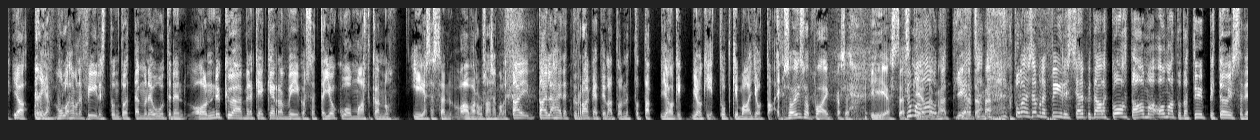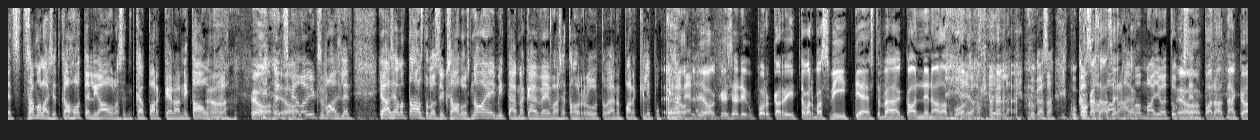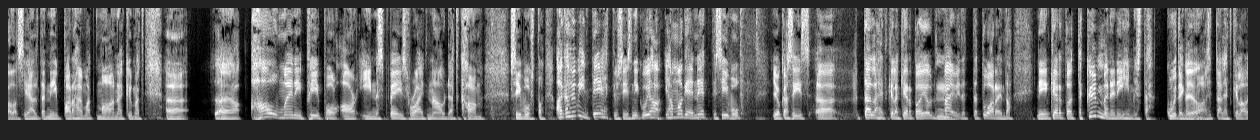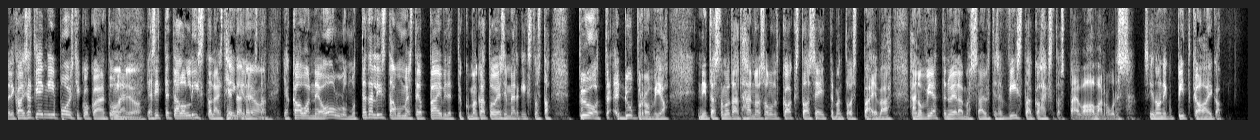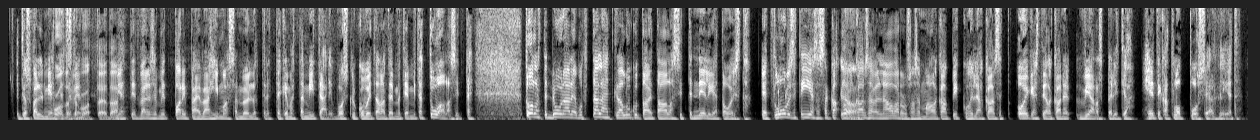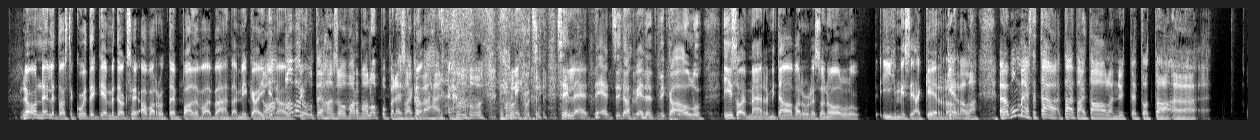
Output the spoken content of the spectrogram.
Ja, ja mulla on semmoinen fiilis, tuntuu, että tämmöinen uutinen on nykyään melkein kerran viikossa, että joku on matkannut ISSn avaruusasemalle. Tai, tai lähetetty raketilla tuonne tota, johonkin, johonkin tutkimaan jotain. Se on iso paikka se ISS, kieltämättä. kieltämättä. Tulee semmoinen fiilis, että siellä pitää olla kohta oma, oma tota tyyppi töissä, tiedätkö, samanlaisia, jotka on hotelliaulassa, että käy parkkeeraan niitä autoja. Joo, joo, joo. siellä on yksi vaan silleen, että jaa, siellä on taas tulossa yksi alus. No ei mitään, mä käyn veivaan se tuohon ruutuun ja annan parkkilipukki Joo, hänelle. joo, kyllä se niinku porukka riittää. Varmaan sviittiä ja sitten vähän kannen alapuolella. Joo, kyllä. Kuka, saa, kuka, kuka saa, se- parhaimman majoituksen? Joo, parhaat näköalat. sieltä niin parhaimmat maanäkymät. Uh, uh, how many people are in space right now.com sivusto. Aika hyvin tehty, siis niinku ihan, ihan makea nettisivu, joka siis uh, tällä hetkellä kertoo, ei ole mm. päivitettä tuoreinta, niin kertoo, että kymmenen ihmistä kuitenkin Joo. vaan sit tällä hetkellä on. Eli kai sieltä jengiä poiskin koko ajan tulee. On, joo. ja sitten täällä on lista näistä Ketä henkilöistä ja kauan ne on ollut, mutta tätä listaa mun mielestä ei ole päivitetty, kun mä katsoin esimerkiksi tuosta Pyot Dubrovia, niin tässä sanotaan, että hän olisi ollut nyt 217 päivää. Hän on viettänyt elämässään yhteensä 518 päivää avaruudessa. Siinä on niin kuin pitkä aika. Että jos välillä miettii, Puolitoista että, vuotta jotain. miettii, että välillä sä mietit pari päivää himassa möllöttelet tekemättä mitään, niin voisi kyllä kuvitella, että en mä tiedä mitä tuolla sitten. Tuolla sitten duunailee, mutta tällä hetkellä luku taitaa olla sitten 14. Et luulisit, että ISS ka- Joo. kansainvälinen avaruusasema alkaa pikkuhiljaa kanssa, että oikeasti alkaa ne vieraspelit ja hetikat loppuu sieltä niin, että No on 14 kuitenkin. En mä tiedä, onko se avaruuteen paljon vai vähän tai mikä ikinä No, on ollut. avaruuteenhan se on varmaan loppupeleissä aika No. vähän. niin, mutta silleen, että et sitä mietit, että mikä on ollut isoin määrä, mitä avaruudessa on ollut ihmisiä kerralla. kerrallaan. Ö, mun mielestä tämä tää taitaa olla nyt tota, ö,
